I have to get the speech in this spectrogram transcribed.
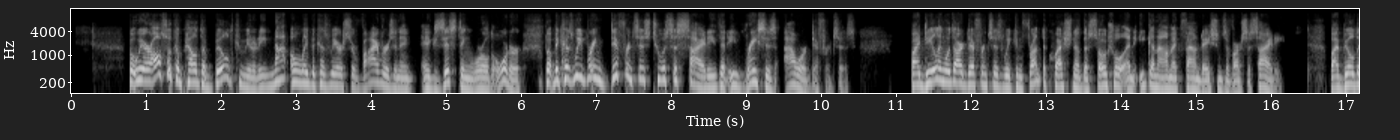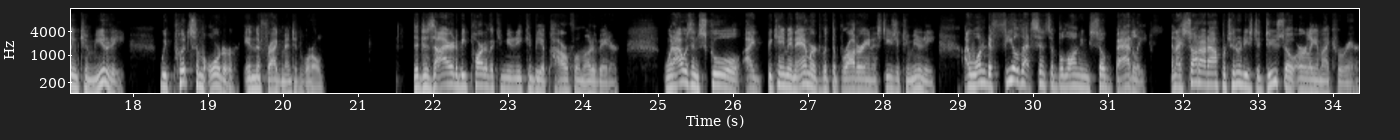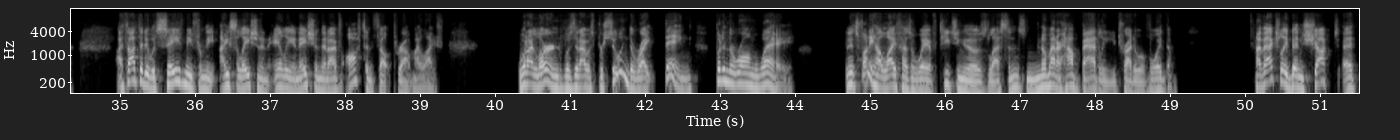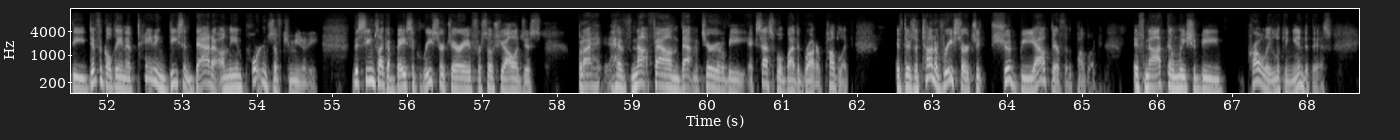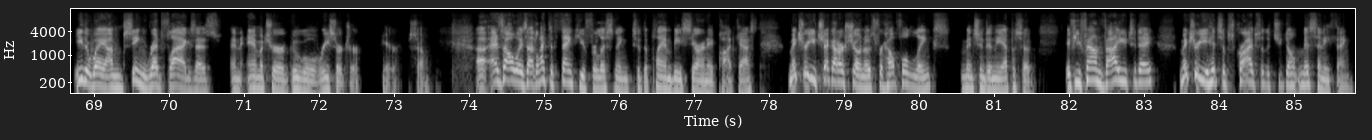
But we are also compelled to build community not only because we are survivors in an existing world order, but because we bring differences to a society that erases our differences. By dealing with our differences, we confront the question of the social and economic foundations of our society. By building community, we put some order in the fragmented world. The desire to be part of a community can be a powerful motivator when I was in school, I became enamored with the broader anesthesia community. I wanted to feel that sense of belonging so badly, and I sought out opportunities to do so early in my career. I thought that it would save me from the isolation and alienation that I've often felt throughout my life. What I learned was that I was pursuing the right thing, but in the wrong way. And it's funny how life has a way of teaching you those lessons, no matter how badly you try to avoid them. I've actually been shocked at the difficulty in obtaining decent data on the importance of community. This seems like a basic research area for sociologists, but I have not found that material to be accessible by the broader public. If there's a ton of research, it should be out there for the public. If not, then we should be probably looking into this. Either way, I'm seeing red flags as an amateur Google researcher here. So, uh, as always, I'd like to thank you for listening to the Plan B CRNA podcast. Make sure you check out our show notes for helpful links mentioned in the episode. If you found value today, make sure you hit subscribe so that you don't miss anything.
